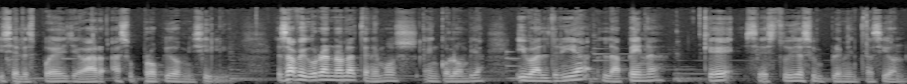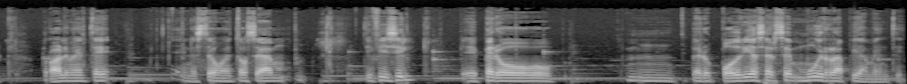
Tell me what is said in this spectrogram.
y se les puede llevar a su propio domicilio. Esa figura no la tenemos en Colombia y valdría la pena que se estudie su implementación. Probablemente en este momento sea difícil, eh, pero pero podría hacerse muy rápidamente,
